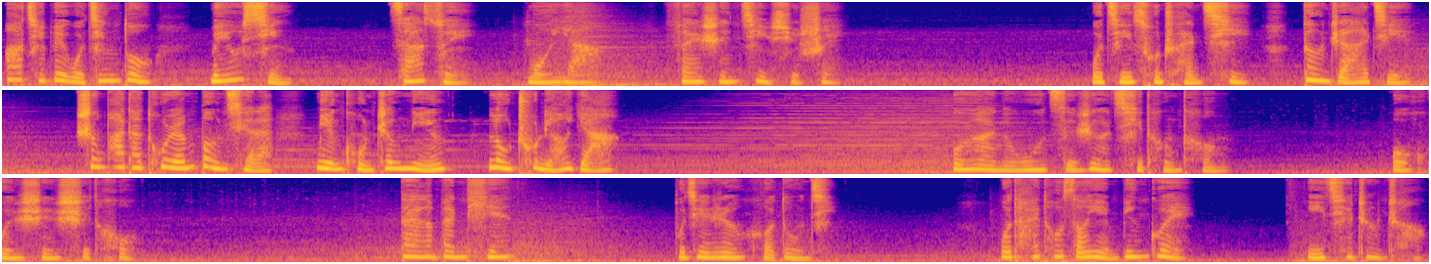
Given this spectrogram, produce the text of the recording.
阿杰被我惊动，没有醒，咂嘴磨牙，翻身继续睡。我急促喘气，瞪着阿杰，生怕他突然蹦起来，面孔狰狞，露出獠牙。昏暗的屋子热气腾腾。我浑身湿透，待了半天，不见任何动静。我抬头扫眼冰柜，一切正常。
